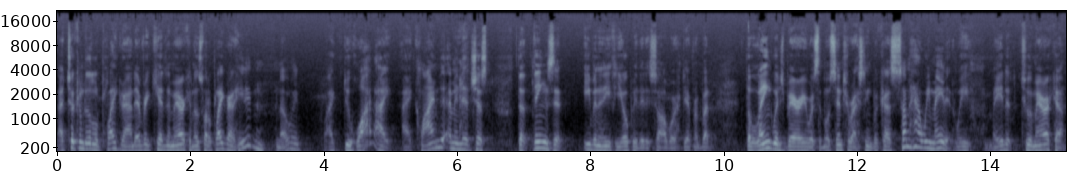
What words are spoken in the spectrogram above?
I took him to the little playground. Every kid in America knows what a playground. He didn't know. He, I do what? I, I climbed it. I mean, it's just the things that even in Ethiopia that he saw were different. But the language barrier was the most interesting because somehow we made it. We made it to America.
